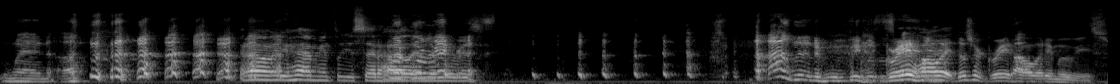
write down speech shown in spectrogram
when uh, You know, you had me until you said Highlander movies. Highlander movie was a Great holiday. Those are great Oh. holiday movies,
